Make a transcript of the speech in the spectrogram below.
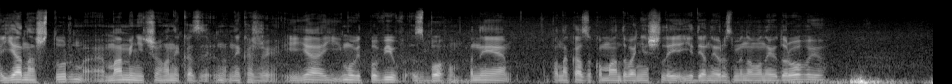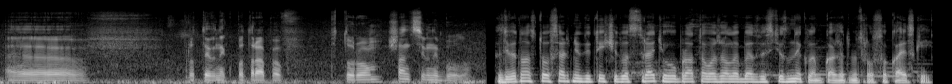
Я на штурм, мамі нічого не кажи. Не кажи. І я йому відповів з Богом. Вони по наказу командування йшли єдиною розмінованою дорогою. Е, противник потрапив туром, шансів не було. З 19 серпня 2023-го брата вважали безвісті зниклим, каже Дмитро Сокальський.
